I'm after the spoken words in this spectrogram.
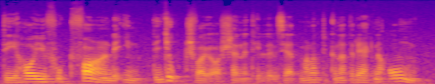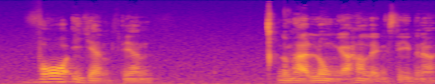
Det har ju fortfarande inte gjorts vad jag känner till, det vill säga att man har inte kunnat räkna om vad egentligen de här långa handläggningstiderna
